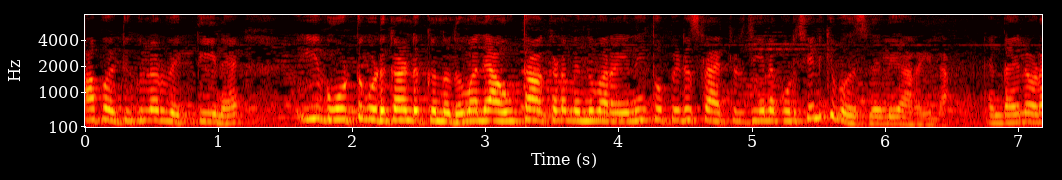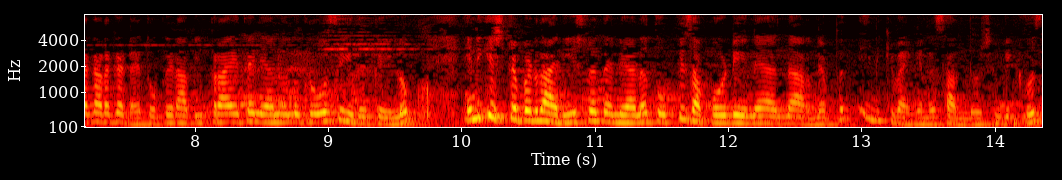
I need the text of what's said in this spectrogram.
ആ പെർട്ടിക്കുലർ വ്യക്തിനെ ഈ വോട്ട് കൊടുക്കാൻ കൊടുക്കാണ്ടിരിക്കുന്നതും അല്ലെ ഔട്ടാക്കണം എന്ന് പറയുന്ന ഈ തൊപ്പിയുടെ സ്ട്രാറ്റജീനെ കുറിച്ച് എനിക്ക് പേഴ്സണലി അറിയില്ല. എന്തായാലും അവിടെ കിടക്കട്ടെ. തൊപ്പിയുടെ അഭിപ്രായത്തെ ഞാനൊന്ന് ക്രോസ് ചെയ്തിട്ടേ ഉള്ളൂ എനിക്ക് ഇഷ്ടപ്പെടുന്ന അനീഷിനെ തന്നെയാണ് തൊപ്പി സപ്പോർട്ട് ചെയ്യുന്നത് എന്ന് അറിഞ്ഞപ്പോൾ എനിക്ക് ഭയങ്കര സന്തോഷം. ബിക്കോസ്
